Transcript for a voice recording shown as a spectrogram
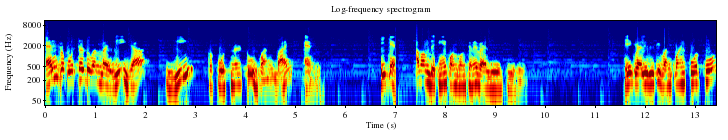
N proportional to one by V या v proportional to one by N ठीक है? अब हम देखेंगे कौन कौन से हमें वैल्यू दी हुई एक वैल्यू दी थी 1.44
